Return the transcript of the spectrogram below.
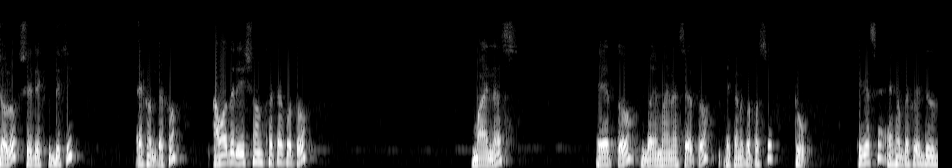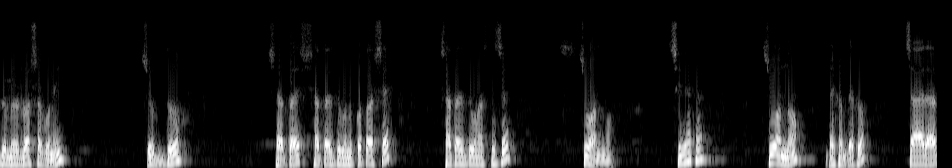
চলো সেটা একটু দেখি। এখন দেখো আমাদের এই সংখ্যাটা কত? মাইনাস এত বাই মাইনাস এত, এখানে কত আছে? টু। ঠিক আছে? এখন দেখো এটা যদি লসাগু নেই। চোদ্দ, সাতাশ সাতাশ দুগুণে কত আসে? সাতাশ দুগুণ আসতেছে চুয়ান্ন। ঠিক আছে? চুয়ান্ন, এখন দেখো, চার আর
